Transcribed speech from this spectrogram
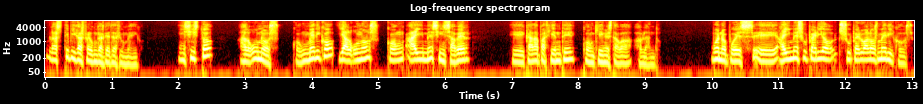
Las típicas preguntas que te hace un médico. Insisto, algunos con un médico y algunos con AIME sin saber eh, cada paciente con quién estaba hablando. Bueno, pues eh, AIME superior, superó a los médicos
